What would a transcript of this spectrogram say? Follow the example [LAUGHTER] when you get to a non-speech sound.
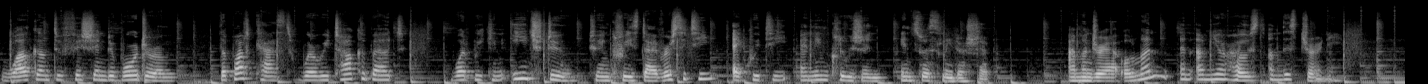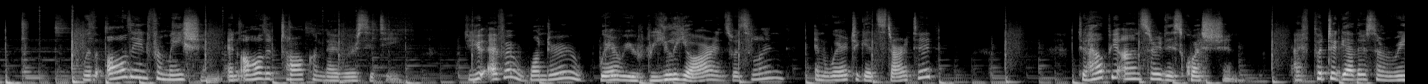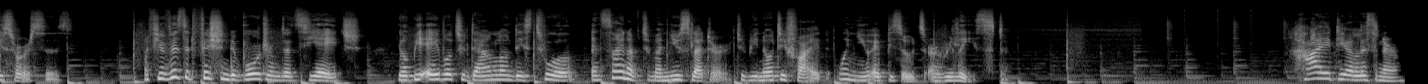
Welcome to Fish in the Boardroom, the podcast where we talk about what we can each do to increase diversity, equity, and inclusion in Swiss leadership. I'm Andrea Ullmann, and I'm your host on this journey. With all the information and all the talk on diversity, do you ever wonder where we really are in Switzerland and where to get started? To help you answer this question, I've put together some resources. If you visit fishintheboardroom.ch, you'll be able to download this tool and sign up to my newsletter to be notified when new episodes are released. Hi, dear listener.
